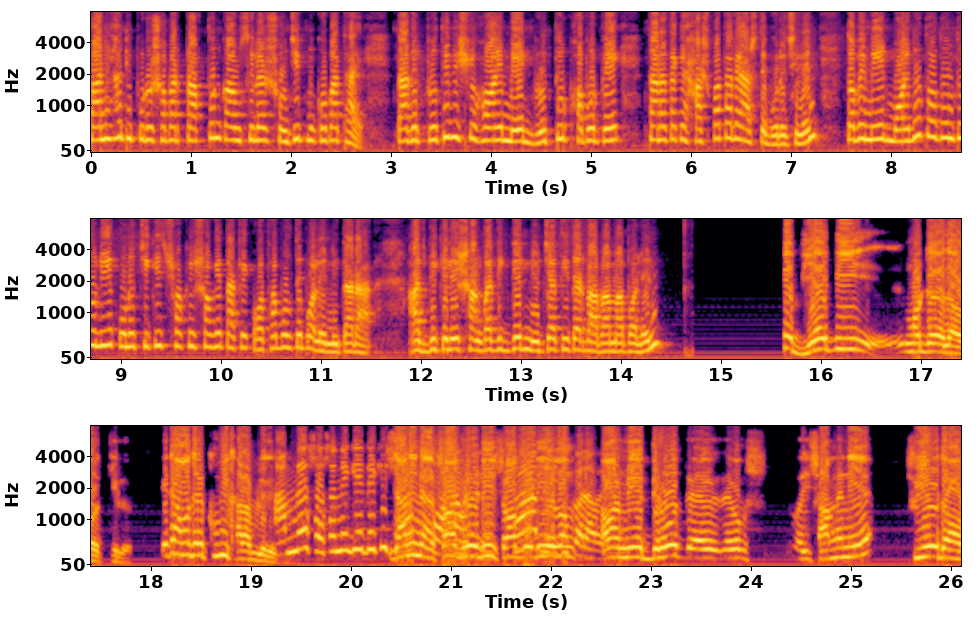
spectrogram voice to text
পানিহাটি পুরসভার প্রাক্তন কাউন্সিলর সঞ্জীব মুখোপাধ্যায় তাদের প্রতিবেশী হয় মেয়ের মৃত্যুর খবর পেয়ে তারা তাকে হাসপাতালে আসতে বলেছিলেন। তবে মেয়ের ময়না তদন্ত নিয়ে কোনো চিকিৎসকের সঙ্গে তাকে কথা বলতে বলেননি তারা। আজ বিকেলে সাংবাদিকদের নির্যাতিতার বাবা মা বলেন ভিআইপি মর্যাদা দেওয়া হচ্ছিল। এটা আমাদের খুবই খারাপ লেগেছে। আমরা শ্মশানে গিয়ে দেখি জানি না সব রেডি সব রেডি এবং আমার মেয়ের দেহ এবং ওই সামনে নিয়ে দাও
